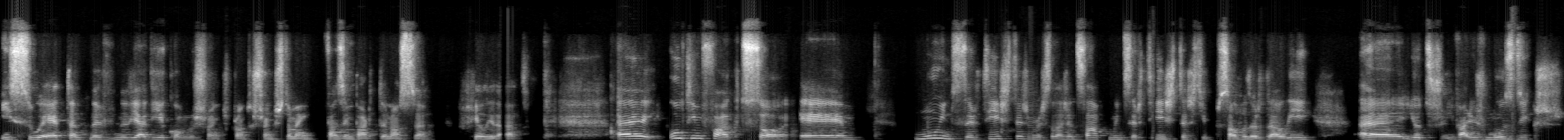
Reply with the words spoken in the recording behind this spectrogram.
Isso é tanto na- no dia a dia como nos sonhos. Pronto, os sonhos também fazem parte da nossa realidade. Ah, último facto só é muitos artistas, mas toda a gente sabe, muitos artistas, tipo Salvador Dali ah, e outros e vários músicos,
